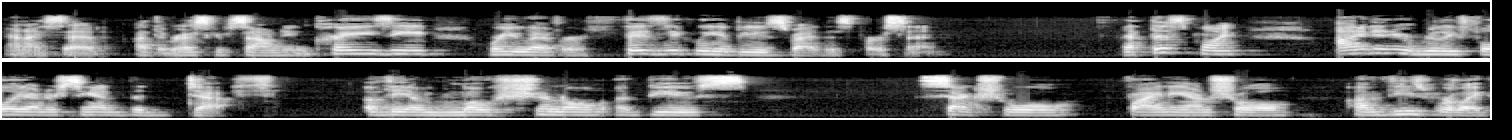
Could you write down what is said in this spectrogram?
And I said, at the risk of sounding crazy, were you ever physically abused by this person? At this point, I didn't really fully understand the depth of the emotional abuse, sexual, financial. Um, these were like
